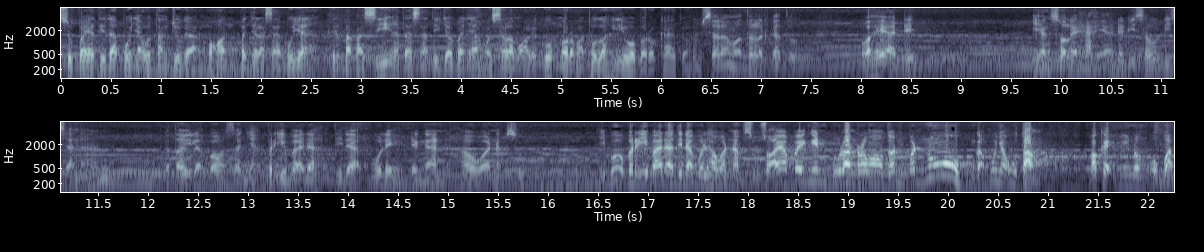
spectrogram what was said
supaya tidak punya utang juga. Mohon penjelasan Buya. Terima kasih atas nanti jawabannya. Wassalamualaikum warahmatullahi wabarakatuh. Assalamualaikum warahmatullahi wabarakatuh. Wahai adik yang solehah yang ada di Saudi sana, ketahuilah bahwasanya beribadah tidak boleh dengan hawa nafsu. Ibu beribadah tidak boleh hawa nafsu. Saya pengen bulan Ramadan penuh, nggak punya utang, pakai minum obat.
